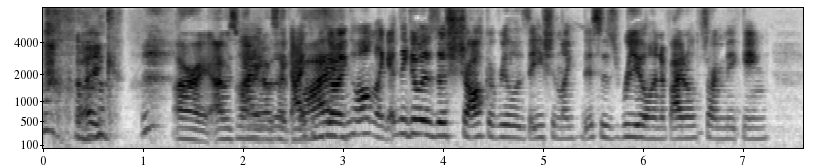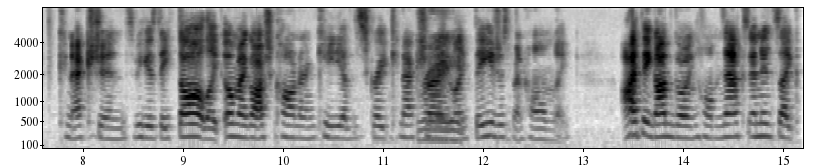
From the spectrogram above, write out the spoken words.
like. All right, I was wondering. I, was like, I why? think going home. Like I think it was a shock of realization. Like this is real, and if I don't start making connections, because they thought like, oh my gosh, Connor and Katie have this great connection, Right. and like they just went home. Like I think I'm going home next, and it's like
